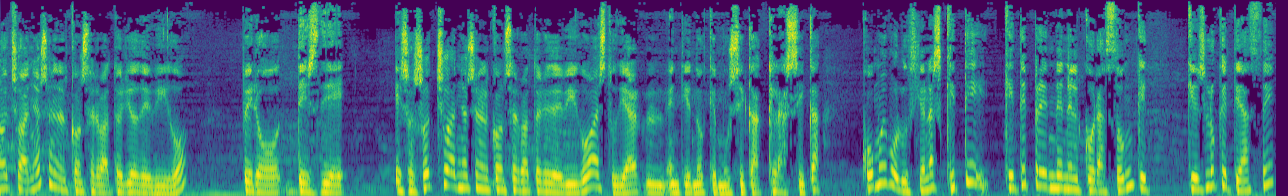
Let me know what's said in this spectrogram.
Ocho años en el Conservatorio de Vigo, pero desde esos ocho años en el Conservatorio de Vigo a estudiar, entiendo que música clásica, ¿cómo evolucionas? ¿Qué te, qué te prende en el corazón? ¿Qué, ¿Qué es lo que te hace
